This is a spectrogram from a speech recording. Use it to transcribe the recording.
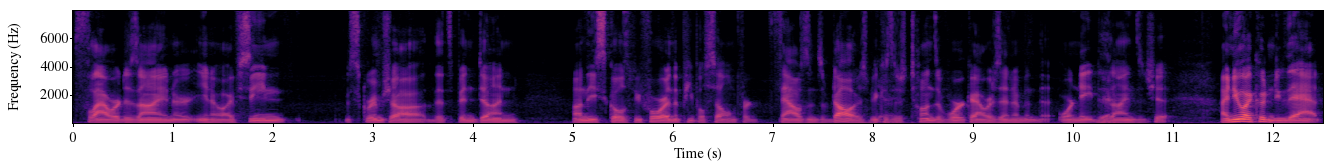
flower design, or you know, I've seen scrimshaw that's been done on these skulls before, and the people sell them for thousands of dollars because there's tons of work hours in them and the ornate designs and shit. I knew I couldn't do that,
